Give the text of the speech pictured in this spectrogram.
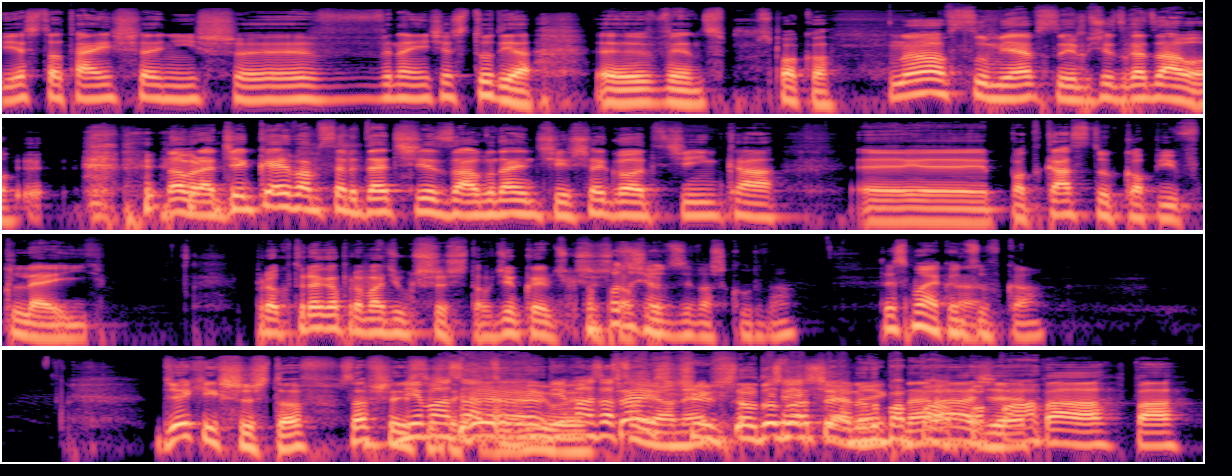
jest to tańsze niż y, wynajęcie studia, y, więc spoko. No, w sumie, w sumie by się zgadzało. Dobra, dziękuję wam serdecznie za oglądanie dzisiejszego odcinka yy, podcastu Kopi w klej, pro którego prowadził Krzysztof. Dziękuję ci, No po Krzysztof. co się odzywasz, kurwa? To jest moja końcówka. Dzięki Krzysztof, zawsze Nie jesteś ma za taki miły. nie ma za co, Cześć Janek. Krzysztof, do Cześć, zobaczenia. No Janek. pa, Na pa, razie, pa, pa. pa, pa.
